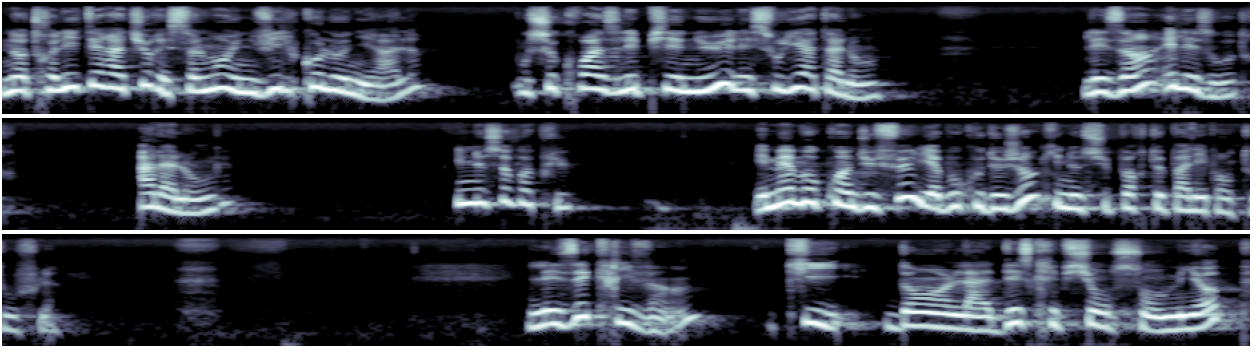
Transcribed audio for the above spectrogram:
Notre littérature est seulement une ville coloniale où se croisent les pieds nus et les souliers à talons. Les uns et les autres. À la longue, ils ne se voient plus. Et même au coin du feu, il y a beaucoup de gens qui ne supportent pas les pantoufles. Les écrivains, qui, dans la description, sont myopes,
